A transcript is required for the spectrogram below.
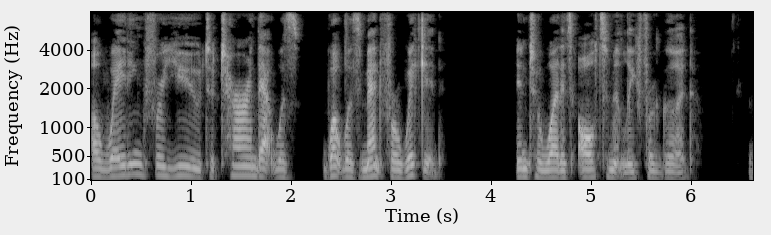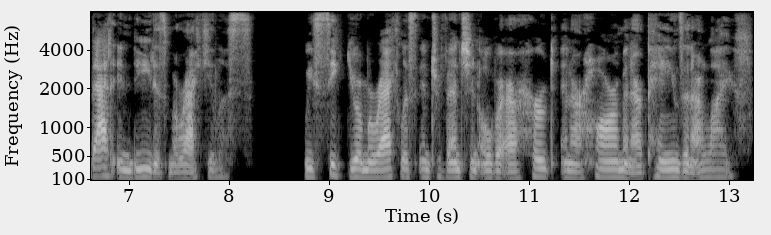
awaiting for you to turn that was what was meant for wicked into what is ultimately for good. That indeed is miraculous. We seek your miraculous intervention over our hurt and our harm and our pains in our life.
